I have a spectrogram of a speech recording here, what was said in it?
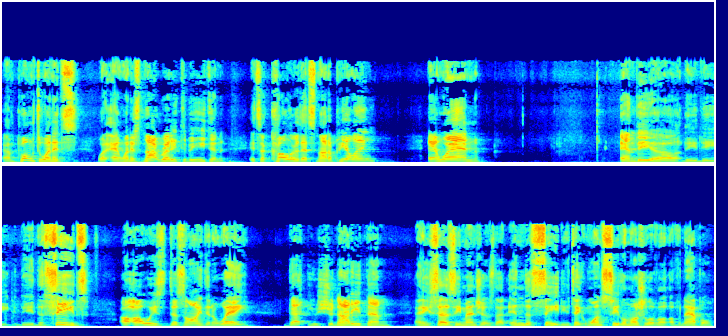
And punct when it's when, and when it's not ready to be eaten, it's a color that's not appealing. And when and the, uh, the, the, the, the seeds are always designed in a way that you should not eat them. And he says, he mentions that in the seed, you take one seed, Lamoshel, of, of an apple,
